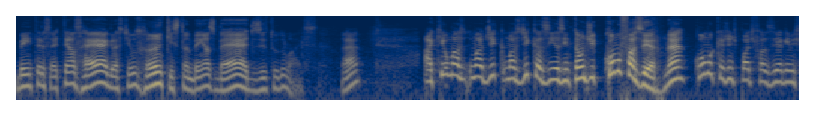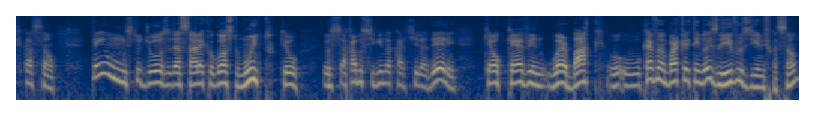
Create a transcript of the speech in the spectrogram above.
bem interessante. Tem as regras, tem os rankings também, as badges e tudo mais. Né? Aqui uma, uma dica, umas dicasinhas então de como fazer, né? Como que a gente pode fazer a gamificação. Tem um estudioso dessa área que eu gosto muito, que eu, eu acabo seguindo a cartilha dele, que é o Kevin Werbach. O, o Kevin Werbach ele tem dois livros de gamificação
